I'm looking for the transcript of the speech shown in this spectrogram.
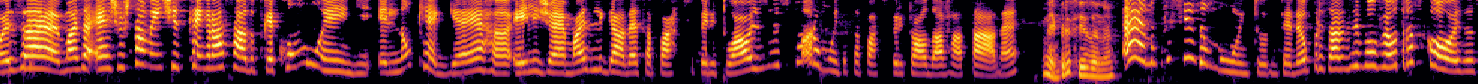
Pois é, mas é justamente isso que é engraçado, porque como o Eng, ele não quer guerra, ele já é mais ligado a essa parte espiritual, eles não exploram muito essa parte espiritual do Avatar, né? Nem precisa, né? É, não precisa muito, entendeu? Precisaram desenvolver outras coisas.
